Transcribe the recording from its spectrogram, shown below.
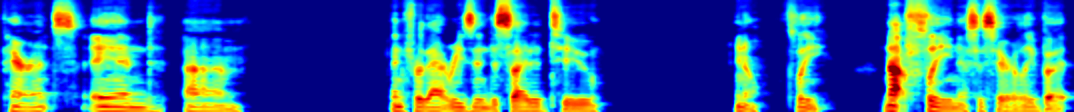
parents, and um, and for that reason decided to, you know, flee. Not flee necessarily, but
